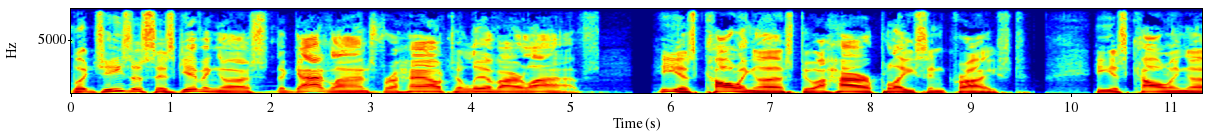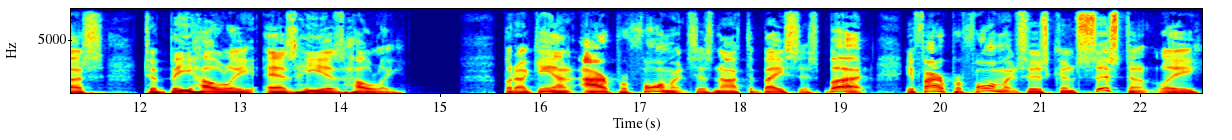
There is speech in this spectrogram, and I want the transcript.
But Jesus is giving us the guidelines for how to live our lives. He is calling us to a higher place in Christ. He is calling us to be holy as He is holy. But again, our performance is not the basis. But if our performance is consistently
